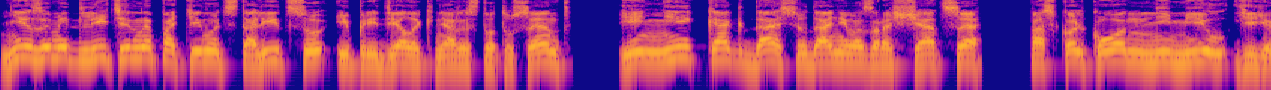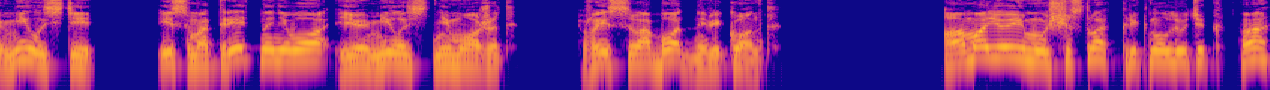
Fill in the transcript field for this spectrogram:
незамедлительно покинуть столицу и пределы княжества Тусент и никогда сюда не возвращаться, поскольку он не мил ее милости, и смотреть на него ее милость не может. Вы свободны, Виконт. «А мое имущество?» — крикнул Лютик. «А?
